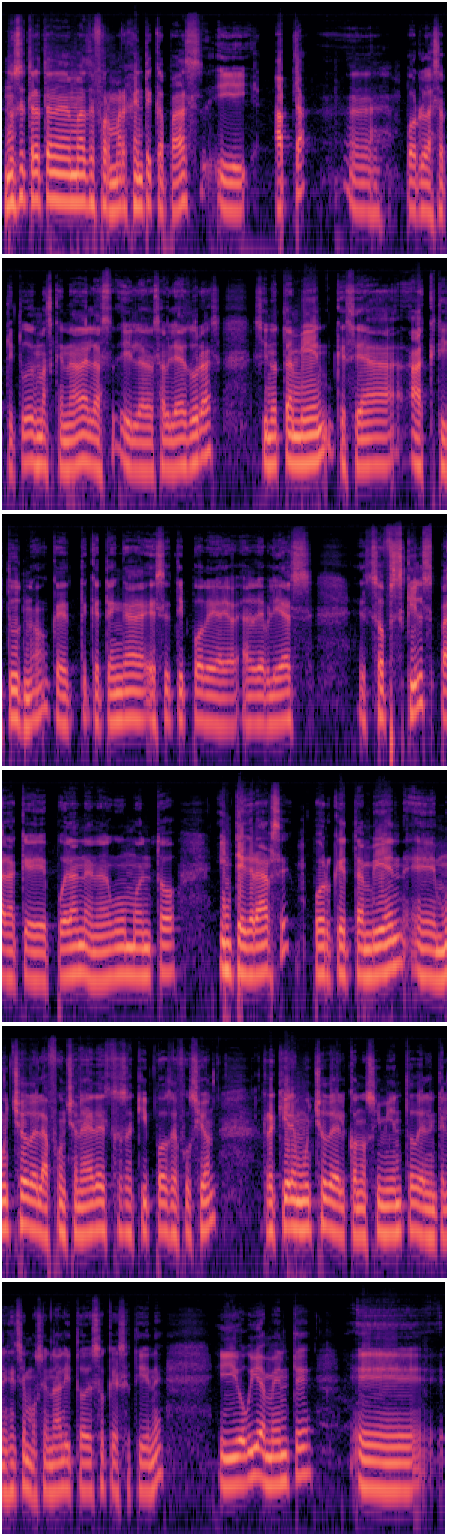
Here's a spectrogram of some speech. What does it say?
no se trata nada más de formar gente capaz y apta eh, por las aptitudes más que nada y las, y las habilidades duras, sino también que sea actitud, ¿no? Que, que tenga ese tipo de, habilidades eh, soft skills para que puedan en algún momento integrarse, porque también mucho de la funcionalidad de estos equipos de fusión requiere mucho del conocimiento de la inteligencia emocional y todo eso que se tiene. Y obviamente eh,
